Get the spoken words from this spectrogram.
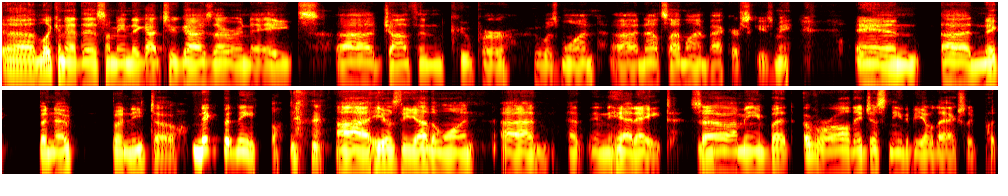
uh, looking at this, I mean, they got two guys that were in the eights. Uh, Jonathan Cooper, who was one, uh, an outside linebacker, excuse me, and uh, Nik Bonitto. Bonitto, Nik Bonitto. uh, he was the other one, uh, and he had eight. So I mean, but overall, they just need to be able to actually put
